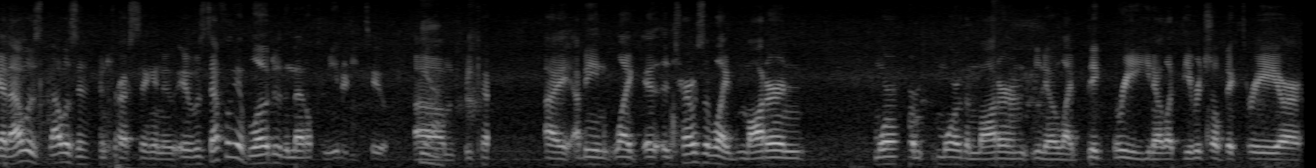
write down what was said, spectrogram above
yeah, that was that was interesting, and it, it was definitely a blow to the metal community too. Um, Yeah. Because I, I mean, like in in terms of like modern, more more of the modern, you know, like big three, you know, like the original big three are,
